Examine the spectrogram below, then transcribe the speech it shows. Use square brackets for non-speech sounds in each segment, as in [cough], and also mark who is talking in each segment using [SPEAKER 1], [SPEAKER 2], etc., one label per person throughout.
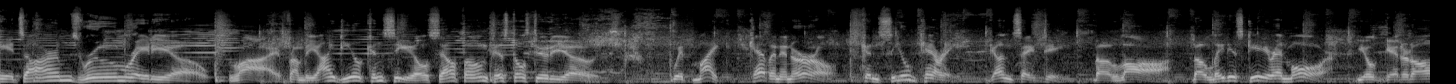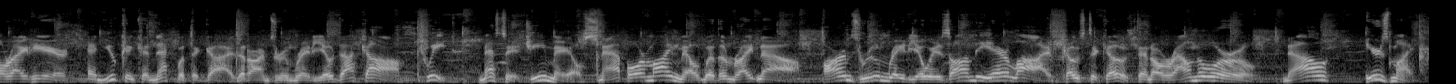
[SPEAKER 1] It's Arms Room Radio, live from the Ideal Conceal Cell Phone Pistol Studios. With Mike, Kevin, and Earl. Concealed carry, gun safety, the law, the latest gear, and more. You'll get it all right here. And you can connect with the guys at armsroomradio.com. Tweet, message, email, snap, or mind meld with them right now. Arms Room Radio is on the air live, coast to coast, and around the world. Now, here's Mike.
